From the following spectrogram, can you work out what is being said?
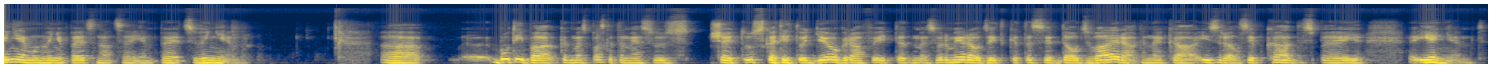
viņiem un viņu pēcnācējiem pēc viņiem. Būtībā, kad mēs paskatāmies uz šeit uzskaitīto geogrāfiju, tad mēs varam ieraudzīt, ka tas ir daudz vairāk nekā Izraels jebkāda spēja ieņemt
